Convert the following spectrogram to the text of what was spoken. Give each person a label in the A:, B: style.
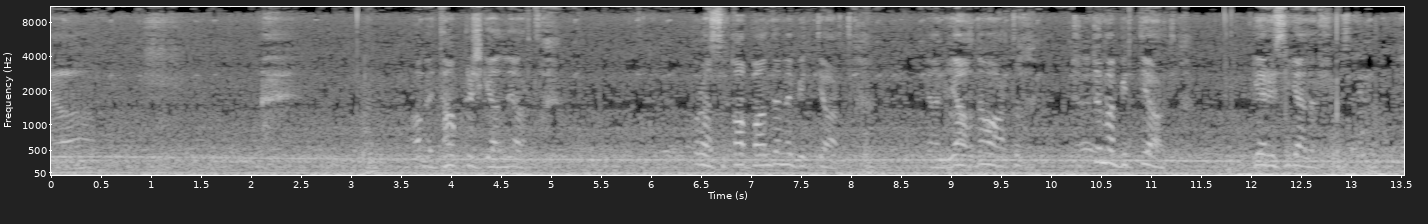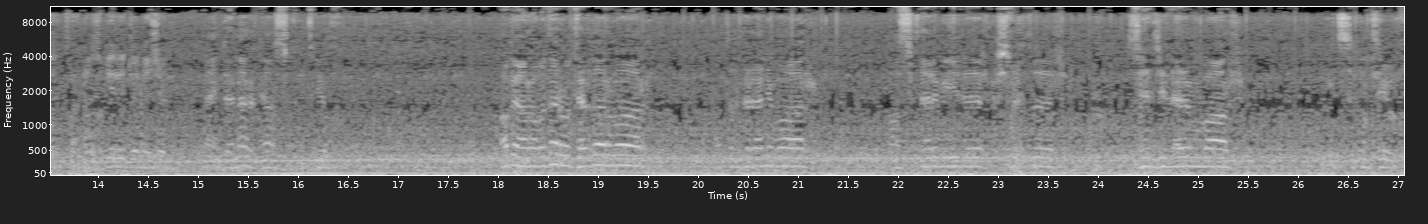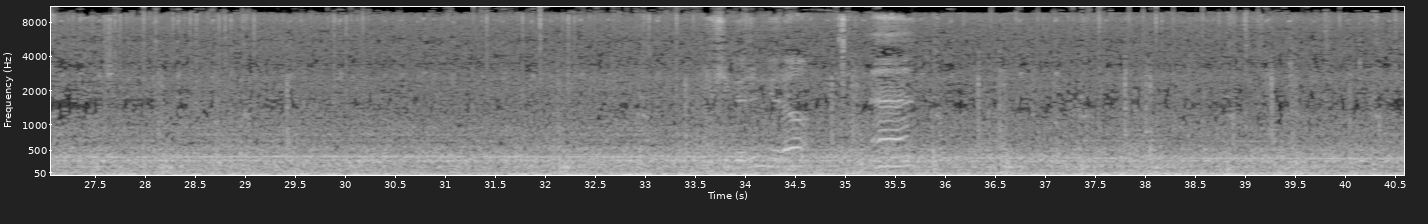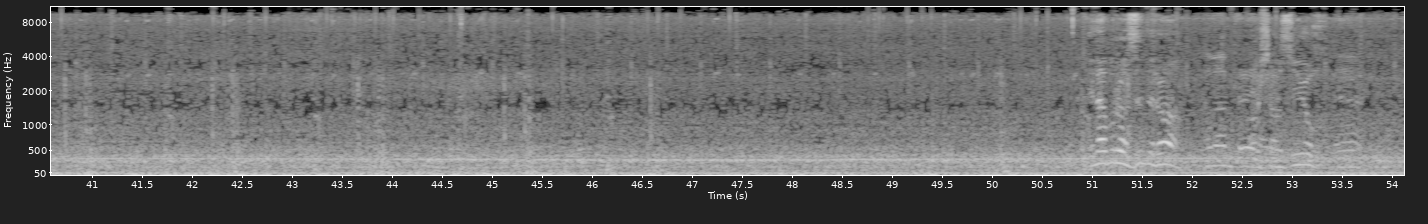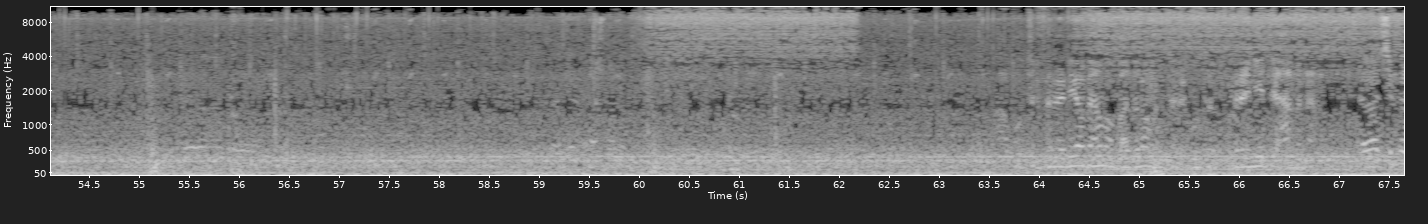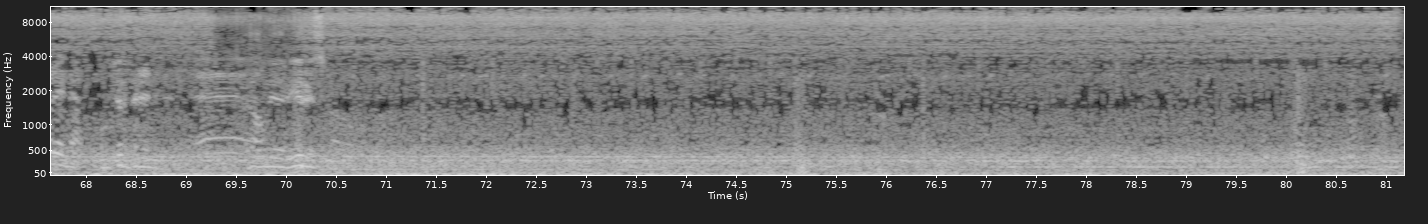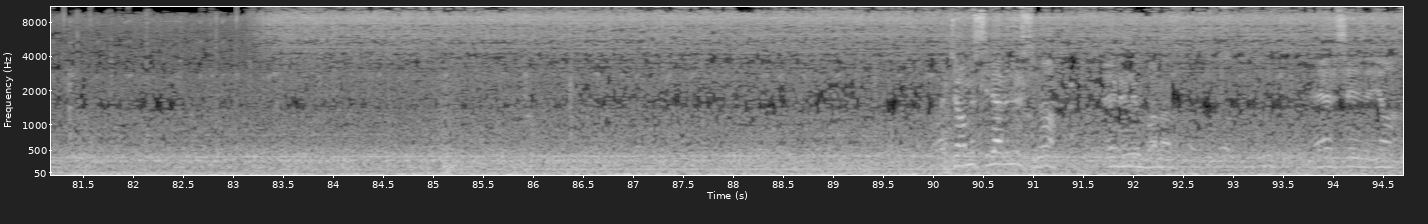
A: Ya. Abi tam kış geldi artık. Burası kapandı mı bitti artık. Yani yağdı mı artık, tuttu mu bitti artık. Gerisi gelir.
B: Az geri döneceğim.
A: Ben dönerim ya sıkıntı yok. Abi arabada roterler var. Motor freni var. Lastiklerim iyidir, kışlıktır. Zincirlerim var. Hiç sıkıntı yok.
B: Bir şey görünmüyor ha.
A: He. Yine burasıdır ha.
B: Bre.
A: Aşağısı yok.
B: He.
A: Freni de hemen.
B: Evet iner.
A: Bu tür freni.
B: He.
A: Bırakmıyor yürüsün ama. Camı silebilirsin ha. Önünü falan. Her şey
B: de yan.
